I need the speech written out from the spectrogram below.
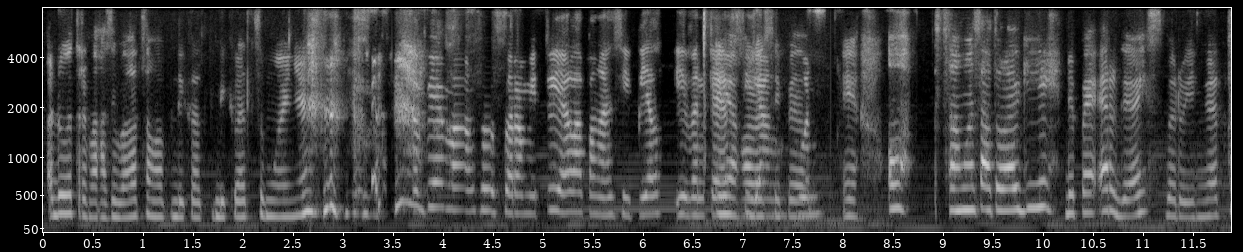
aduh terima kasih banget sama pendiklat pendiklat semuanya Tapi emang seseram itu ya lapangan sipil, even Iya, kayak kalau siang sipil. pun. sama satu lagi DPR guys baru ingat.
